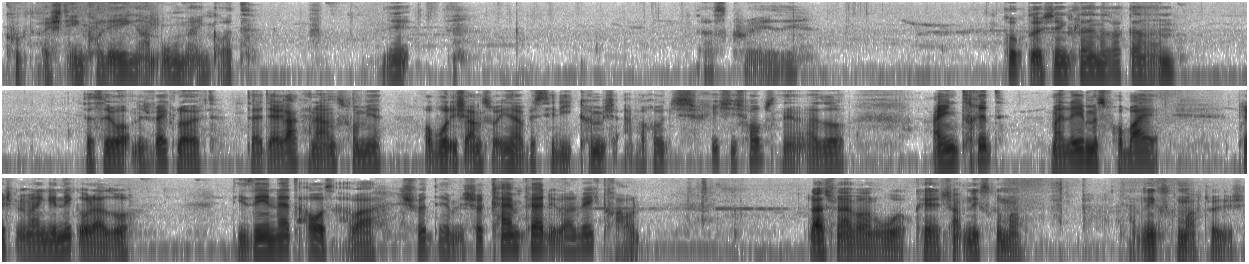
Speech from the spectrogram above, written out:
Guckt euch den Kollegen an. Oh mein Gott. Nee. Das ist crazy. Guckt euch den kleinen Racker an. Dass er überhaupt nicht wegläuft. Der hat ja gar keine Angst vor mir. Obwohl ich Angst vor ihnen habe. Wisst ihr, die können mich einfach wirklich richtig hops nehmen. Also ein Tritt, mein Leben ist vorbei. Bricht mir mein Genick oder so. Die sehen nett aus, aber ich würde würd keinem Pferd über den Weg trauen. Lass mich einfach in Ruhe, okay? Ich habe nichts gemacht. Ich habe nichts gemacht, wirklich.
